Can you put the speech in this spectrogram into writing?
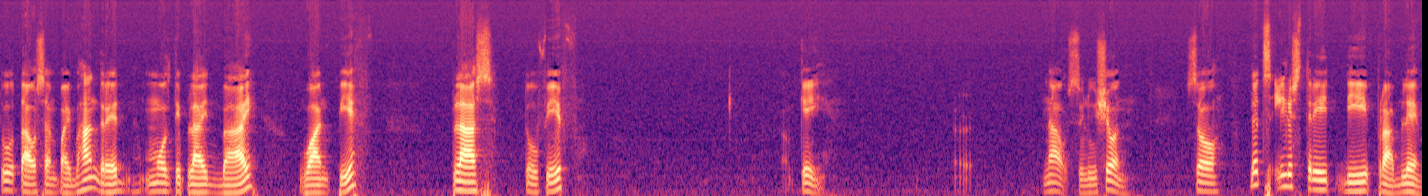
2,500 multiplied by 1 fifth plus 2 fifth. Okay. Now, solution. So, let's illustrate the problem.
